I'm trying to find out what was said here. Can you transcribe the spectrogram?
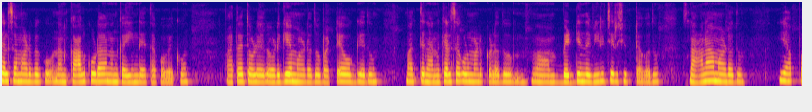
ಕೆಲಸ ಮಾಡಬೇಕು. ನನ್ನ ಕಾಲು ಕೂಡ ನನ್ನ ಕೈಯಿಂದ ತಗೋಬೇಕು. ಪಾತ್ರೆ ತೊಳೆಯೋದು, ಅಡುಗೆ ಮಾಡೋದು, ಬಟ್ಟೆ ಒಗೆಯೋದು, ಮತ್ತು ನನ್ನ ಕೆಲಸಗಳು ಮಾಡ್ಕೊಳ್ಳೋದು ಬೆಡ್ಡಿಂದ ವೀಲ್ ಚೇರ್ ಶಿಫ್ಟ್ ಆಗೋದು. ಸ್ನಾನ ಮಾಡೋದು. ಯಪ್ಪ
